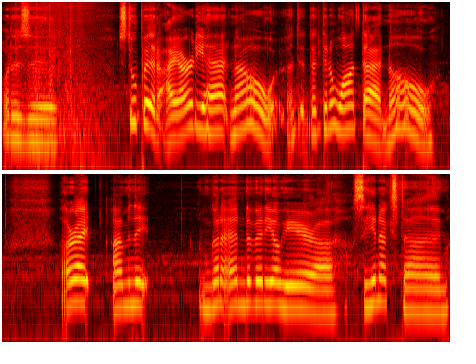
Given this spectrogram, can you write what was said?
What is it? Stupid! I already had. No! I, di- I didn't want that. No! Alright, I'm in the. I'm gonna end the video here. Uh, see you next time.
